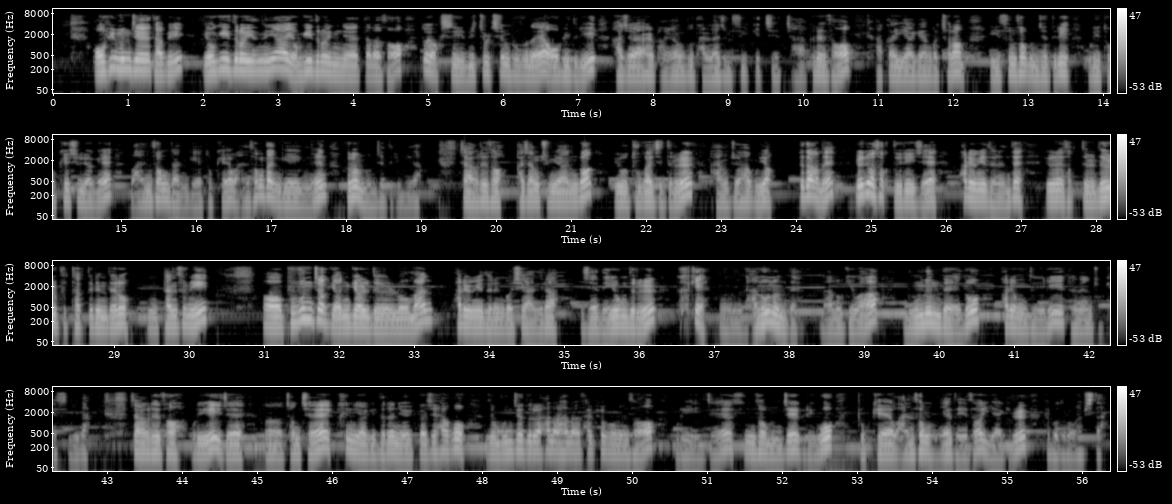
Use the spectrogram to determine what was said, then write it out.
어휘 문제의 답이 여기 들어있느냐 여기 들어있느냐에 따라서 또 역시 밑줄 친 부분의 어휘들이 가져야 할 방향도 달라질 수 있겠지 자 그래서 아까 이야기한 것처럼 이 순서 문제들이 우리 독해 실력의 완성 단계 독해의 완성 단계에 있는 그런 문제들입니다. 자 그래서 가장 중요한 것 요 두 가지들을 강조하고요. 그 다음에 요 녀석들이 이제 활용이 되는데 요 녀석들 늘 부탁드린 대로 음, 단순히 어, 부분적 연결들로만 활용이 되는 것이 아니라 이제 내용들을 크게 음, 나누는데 나누기와 묶는 데에도 활용들이 되면 좋겠습니다. 자, 그래서 우리 이제 어, 전체 큰 이야기들은 여기까지 하고 이제 문제들을 하나하나 살펴보면서 우리 이제 순서 문제 그리고 독해 완성에 대해서 이야기를 해보도록 합시다.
